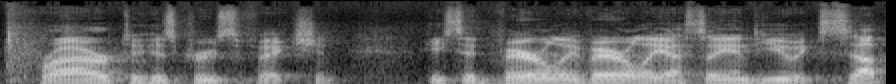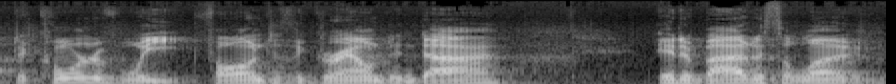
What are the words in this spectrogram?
prior to his crucifixion. He said, Verily, verily, I say unto you, except a corn of wheat fall into the ground and die, it abideth alone.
